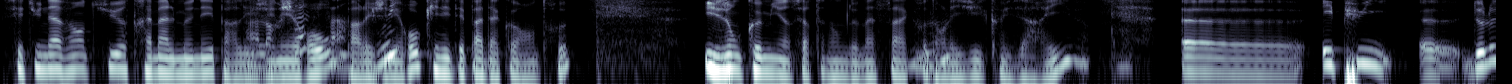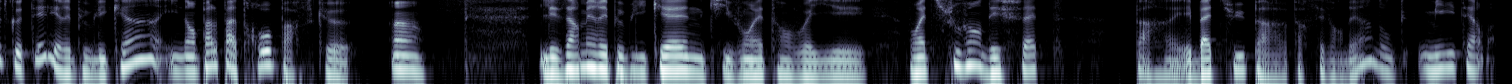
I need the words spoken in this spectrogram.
C'est une aventure très mal menée par les généraux par les généraux qui n'étaient pas d'accord entre eux. Ils ont commis un certain nombre de massacres dans mhm. les villes quand ils arrivent. Euh, et puis, euh, de l'autre côté, les républicains, ils n'en parlent pas trop parce que, un, les armées républicaines qui vont être envoyées vont être souvent défaites par, et battues par, par ces Vendéens. Donc, militairement,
